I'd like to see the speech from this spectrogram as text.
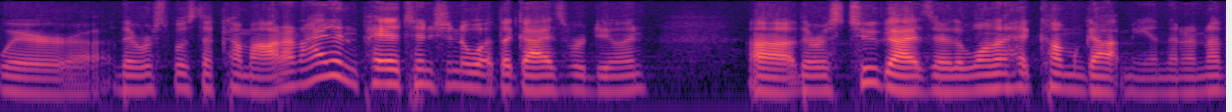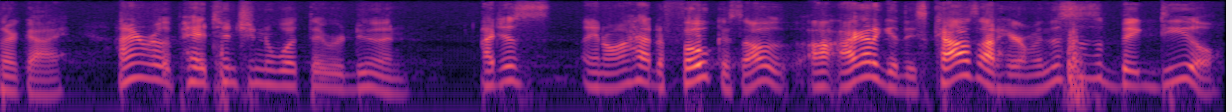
where uh, they were supposed to come out. And I didn't pay attention to what the guys were doing. Uh, there was two guys there, the one that had come and got me, and then another guy. I didn't really pay attention to what they were doing. I just, you know, I had to focus. I, was, I, I got to get these cows out of here. I mean, this is a big deal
